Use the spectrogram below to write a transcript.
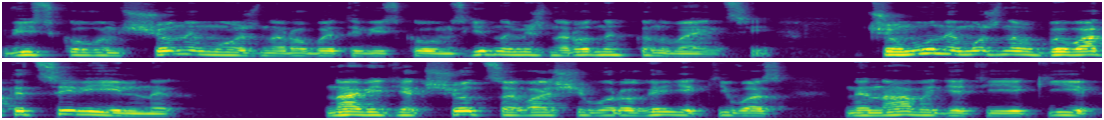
військовим, що не можна робити військовим згідно міжнародних конвенцій, чому не можна вбивати цивільних, навіть якщо це ваші вороги, які вас ненавидять і які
